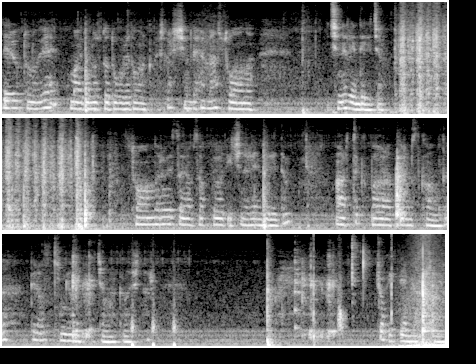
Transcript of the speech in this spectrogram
Dereotunu ve maydanozu da doğradım arkadaşlar. Şimdi hemen soğanı içine rendeleyeceğim. Soğanları ve sarımsakları da içine rendeledim. Artık baharatlarımız kaldı. Biraz kimyon ekleyeceğim arkadaşlar. Çok eklemiyorum kimyon.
